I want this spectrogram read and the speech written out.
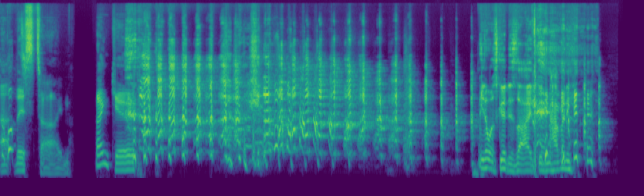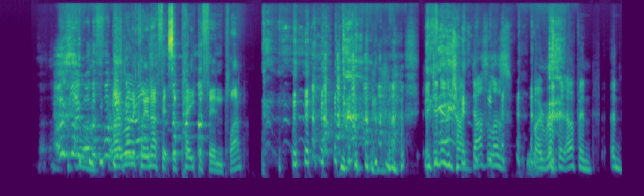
at this time. Thank you. You know what's good is that I didn't have any. I was like, what the fuck? is Ironically going on? enough, it's a paper thin plan. you didn't even try and dazzle us by wrapping it up and, and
